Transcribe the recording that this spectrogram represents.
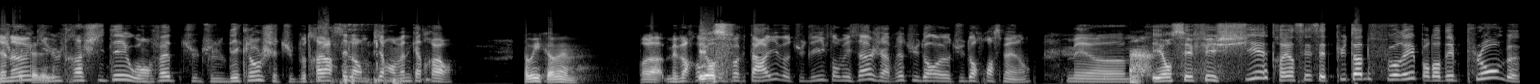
y en a un qui est ultra cheaté où en fait tu, tu le déclenches et tu peux traverser l'Empire en 24 heures. Ah oui, quand même. Voilà, mais par contre, on une s- fois que t'arrives, tu délivres ton message et après tu dors, tu dors trois semaines. Hein. Mais euh, Et on s'est fait chier à traverser cette putain de forêt pendant des plombes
